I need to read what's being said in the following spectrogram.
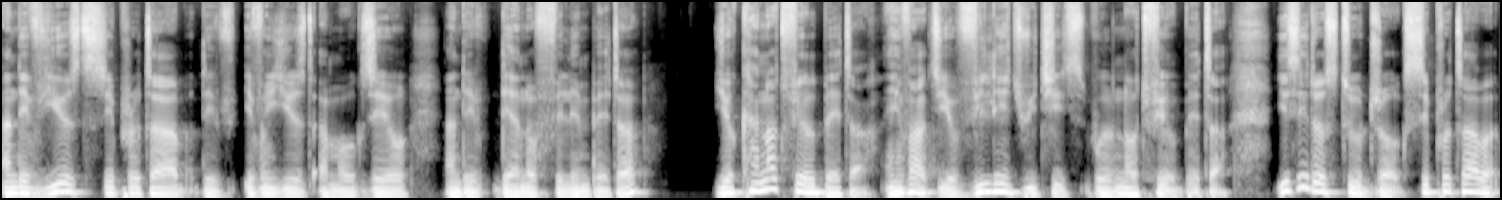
And they've used Ciprotab, they've even used Amoxil, and they they're not feeling better you cannot feel better. In fact, your village witches will not feel better. You see those two drugs, Ciprotab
